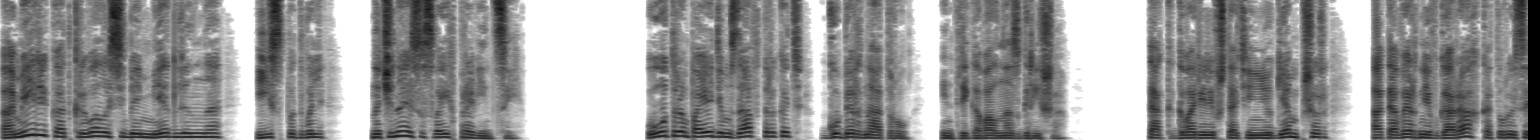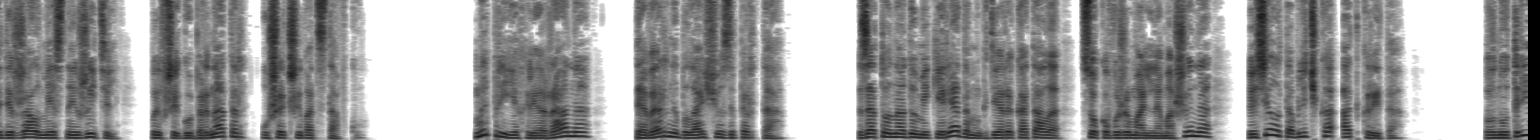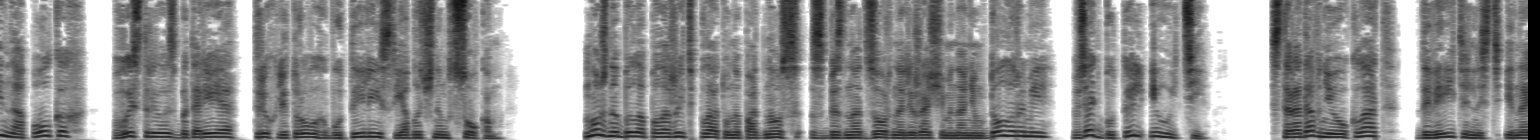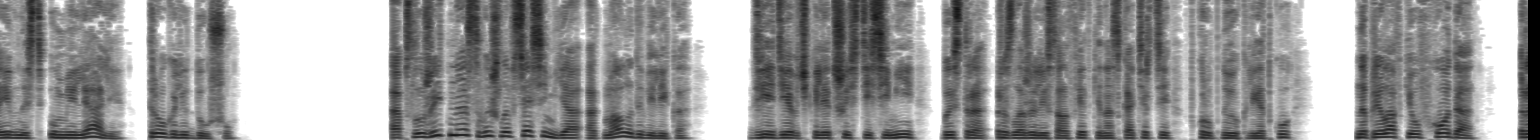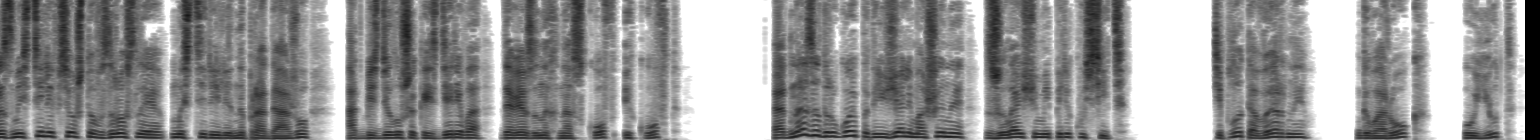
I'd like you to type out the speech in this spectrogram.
Америка открывала себя медленно, исподволь, начиная со своих провинций. «Утром поедем завтракать к губернатору», — интриговал нас Гриша. Так говорили в штате Нью-Гемпшир о таверне в горах, которую содержал местный житель, бывший губернатор, ушедший в отставку. Мы приехали рано, таверна была еще заперта. Зато на домике рядом, где рокотала соковыжимальная машина, висела табличка «Открыто». Внутри на полках выстроилась батарея трехлитровых бутылей с яблочным соком. Можно было положить плату на поднос с безнадзорно лежащими на нем долларами, взять бутыль и уйти. Стародавний уклад, доверительность и наивность умиляли, трогали душу. Обслужить нас вышла вся семья от мала до велика. Две девочки лет шести-семи быстро разложили салфетки на скатерти в крупную клетку. На прилавке у входа разместили все, что взрослые мастерили на продажу, от безделушек из дерева до вязаных носков и кофт. Одна за другой подъезжали машины с желающими перекусить. Тепло таверны, говорок, уют,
